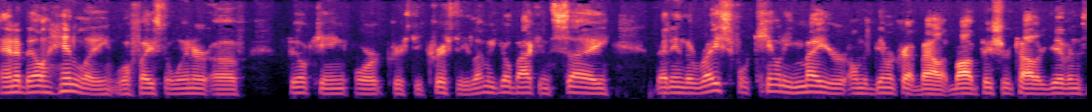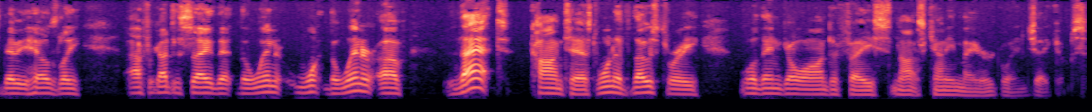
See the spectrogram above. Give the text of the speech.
Annabelle Henley will face the winner of Phil King or Kristi Kristy. Let me go back and say that in the race for county mayor on the Democrat ballot, Bob Fisher, Tyler Givens, Debbie Helsley, I forgot to say that the winner the winner of that contest, one of those three, will then go on to face Knox County Mayor Glenn Jacobs.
